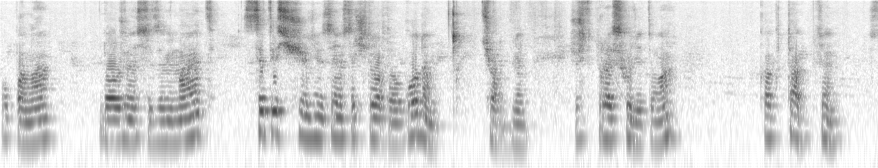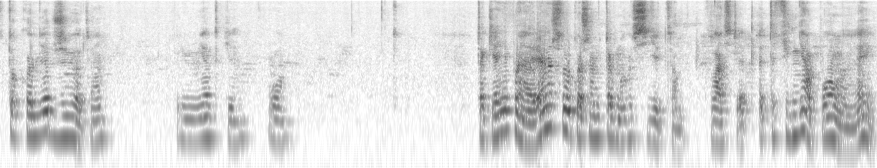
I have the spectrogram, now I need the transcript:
Опа-на. Должность занимает с 1994 года. Черт, блин. Что ж происходит, а? Как так, блин? Столько лет живет, а? Приметки. О. Так, я не понял, реально что Лукашенко так много сидит там власти? Это, это фигня полная, эй.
